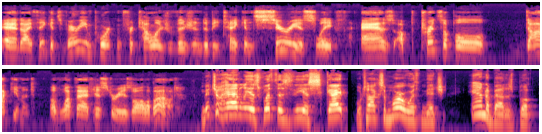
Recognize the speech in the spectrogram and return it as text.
and I think it's very important for television to be taken seriously as a principal document of what that history is all about. Mitchell Hadley is with us via Skype. We'll talk some more with Mitch and about his book,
